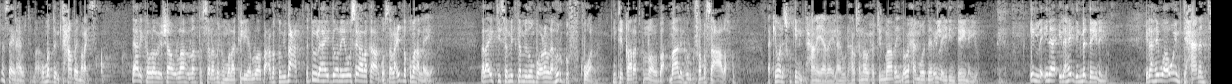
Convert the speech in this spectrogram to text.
taasaa u tilmaamay. Ummaddu imtixaan bay maraysa dalika walow yashaau allahu lan tasala minhum walaakin liyabluwa bacdakum bibacd hadduu ilaahay doonayo isagaaba ka argoosan la cidba kuma hadleeyan malaa'igtiisa mid ka midunbu laha hurguf kuwan intii qaarad ku noolba maalin hurgufa ma saacado. Laakiin waan isku kiin imtixaanayaabaa ilahay uhi halkana wuxuu tilmaamay ma waxaa moodeen la idin daynayo inaa ilaahay idinma daynayo. Ilaahay waa u imtixaananti.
